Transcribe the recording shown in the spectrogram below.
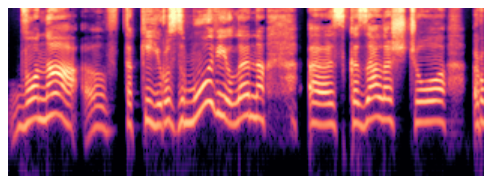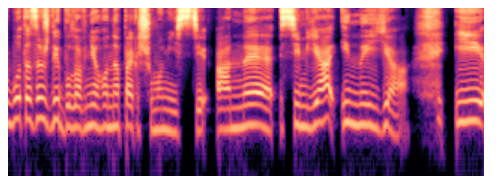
вона е, в такій розмові Олена е, сказала, що робота завжди була в нього на першому місці, а не сім'я і не я. І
